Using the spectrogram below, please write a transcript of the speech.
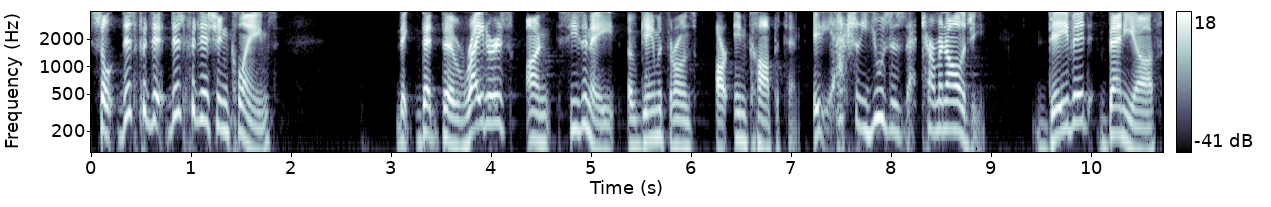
So this this petition claims that, that the writers on season eight of Game of Thrones are incompetent. It actually uses that terminology. David Benioff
